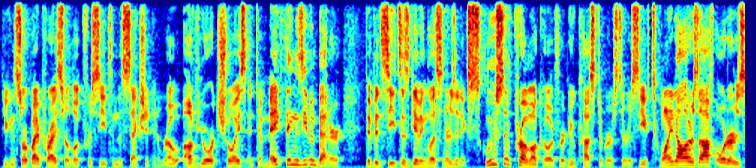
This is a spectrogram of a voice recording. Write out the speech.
You can sort by price or look for seats in the section and row of your choice. And to make things even better, Vivid Seats is giving listeners an exclusive promo code for new customers to receive $20 off orders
